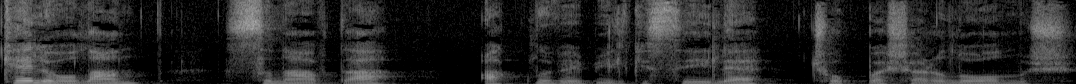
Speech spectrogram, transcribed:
Keloğlan sınavda aklı ve bilgisiyle çok başarılı olmuş.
